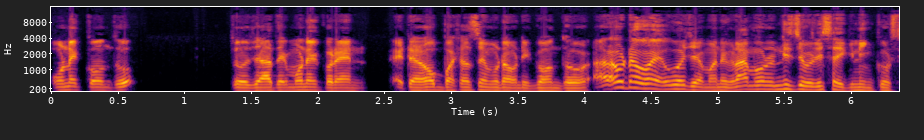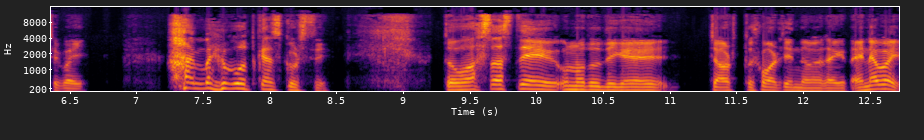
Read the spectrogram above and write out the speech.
অনেক গন্ধ। তো যাদের মনে করেন এটার অভ্যাস আছে, মোটামুটি গন্ধ। আর ওটা ভাই, ওই যে মানে আমি নিজেও রিসাইকেলিং করছি ভাই। আমি ভাই বহুত কাজ করছি। তো আস্তে আস্তে উন্নত দিকে চার তো সবার চিন্তা থাকে, তাই না ভাই?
